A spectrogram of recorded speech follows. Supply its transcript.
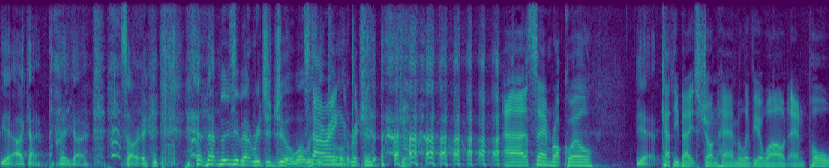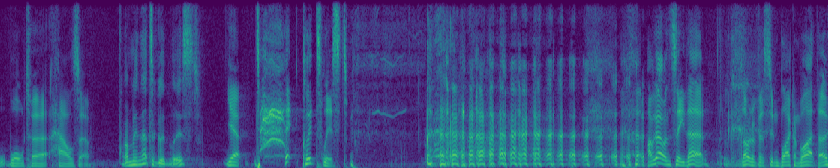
Yeah, okay. There you go. Sorry. that movie about Richard Jewell, what was it Starring called? Richard Jewell. uh, Sam Rockwell, Yeah. Kathy Bates, Jon Hamm, Olivia Wilde, and Paul Walter Hauser. I mean, that's a good list. Yeah. Clint's list. I'll go and see that. Not if it's in black and white, though.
